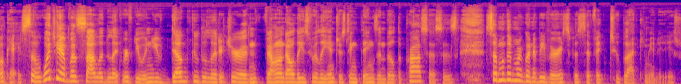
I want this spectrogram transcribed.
Okay, so once you have a solid lit review and you've dug through the literature and found all these really interesting things and built the processes, some of them are going to be very specific to Black communities.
